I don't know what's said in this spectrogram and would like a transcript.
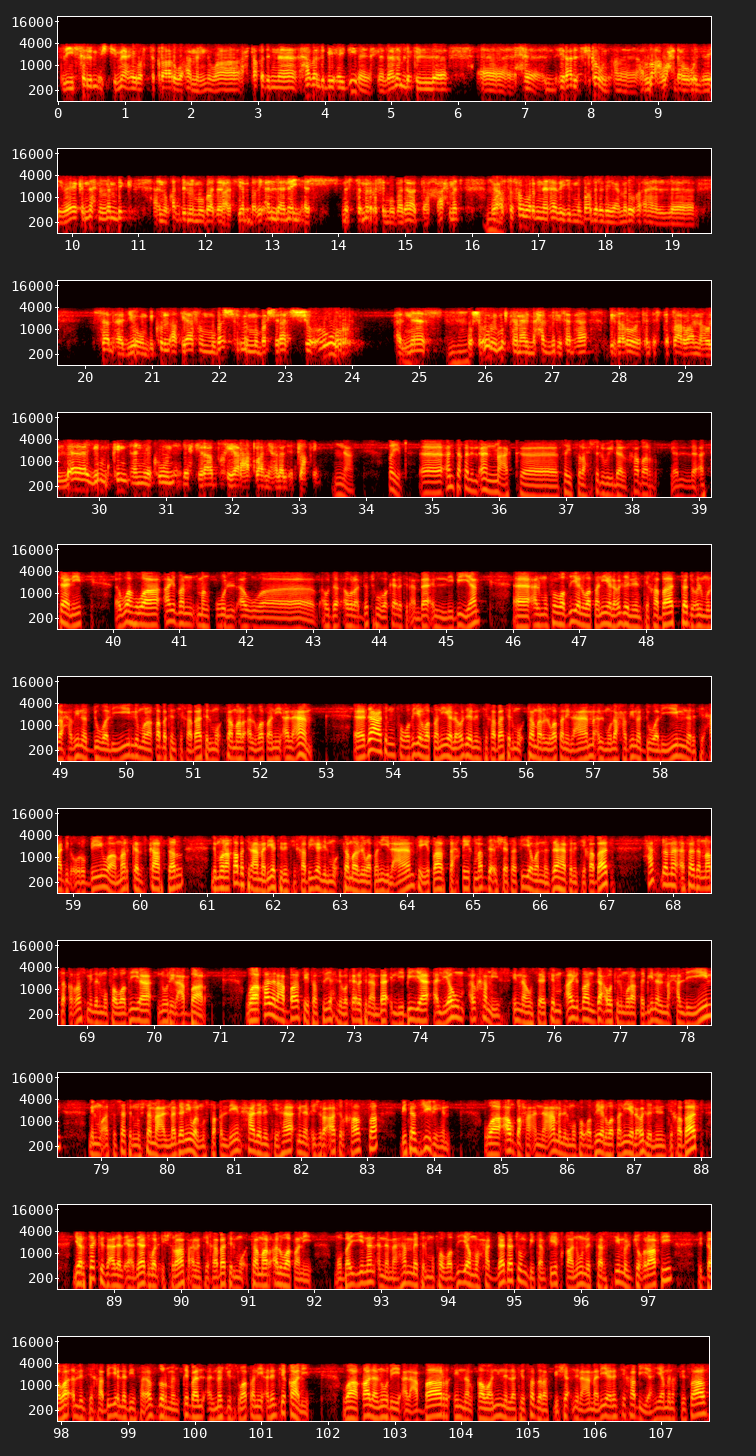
لسلم اجتماعي واستقرار وأمن. وأعتقد إن هذا اللي بايدينا إحنا لا نملك آه، إرادة الكون الله وحده. ولكن نحن نملك أن نقدم المبادرات. ينبغي أن لا نيأس. نستمر في المبادرات أخ أحمد. نعم. وأتصور أن هذه المبادرة اللي يعملوها أهل سابها اليوم بكل أطيافهم مبشر من مبشرات شعور الناس وشعور المجتمع المحلي في سبها بضرورة الاستقرار وأنه لا يمكن أن يكون الاحتراب خيار عقلاني على الإطلاق. نعم. طيب آه أنتقل الآن معك آه سيد صلاح شلوي إلى الخبر الثاني وهو أيضا منقول أو, آه أو, أو ردته وكالة الأنباء الليبية. المفوضية الوطنية العليا للانتخابات تدعو الملاحظين الدوليين لمراقبة انتخابات المؤتمر الوطني العام. آه، دعت المفوضية الوطنية العليا لانتخابات المؤتمر الوطني العام الملاحظين الدوليين من الاتحاد الأوروبي ومركز كارتر لمراقبة العملية الانتخابية للمؤتمر الوطني العام في إطار تحقيق مبدأ الشفافية والنزاهة في الانتخابات حسب ما أفاد الناطق الرسمي للمفوضية نوري العبار. وقال العبار في تصريح لوكالة الأنباء الليبية اليوم الخميس إنه سيتم أيضا دعوة المراقبين المحليين من مؤسسات المجتمع المدني والمستقلين حال الانتهاء من الإجراءات الخاصة بتسجيلهم. وأوضح أن عمل المفوضية الوطنية العليا للانتخابات يرتكز على الإعداد والإشراف على انتخابات المؤتمر الوطني. مبينا أن مهمة المفوضية محددة بتنفيذ قانون الترسيم الجغرافي للدوائر الانتخابية الذي سيصدر من قبل المجلس الوطني الانتقالي. وقال نوري العبار إن القوانين التي صدرت بشأن العملية الانتخابية هي من اختصاص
